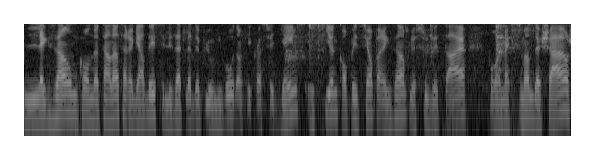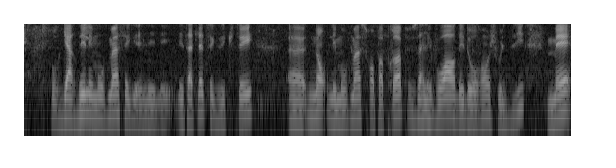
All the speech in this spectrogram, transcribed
l'exemple qu'on a tendance à regarder, c'est les athlètes de plus haut niveau, donc les CrossFit Games. Et s'il y a une compétition, par exemple, le soulevé de terre pour un maximum de charge, pour regarder les mouvements, les, athlètes s'exécuter, euh, non, les mouvements ne seront pas propres. Vous allez voir des dos ronds, je vous le dis. Mais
